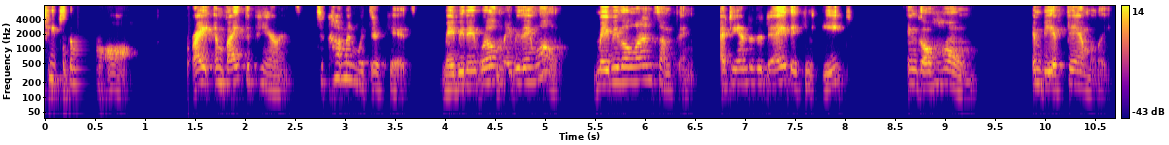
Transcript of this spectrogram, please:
teach them all right? Invite the parents to come in with their kids. Maybe they will, maybe they won't. Maybe they'll learn something. At the end of the day, they can eat and go home and be a family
